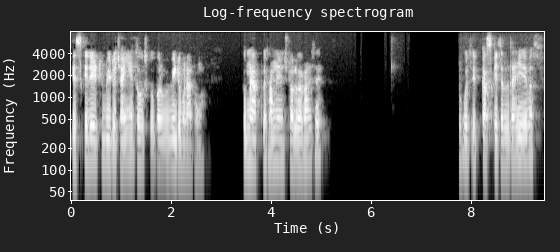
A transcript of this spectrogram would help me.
किसके रिलेटेड वीडियो चाहिए तो उसके ऊपर मैं वीडियो बना दूँगा। तो मैं आपके सामने इंस्टॉल कर रहा हूँ इसे। तो कुछ कस के चलता है ये, बस।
